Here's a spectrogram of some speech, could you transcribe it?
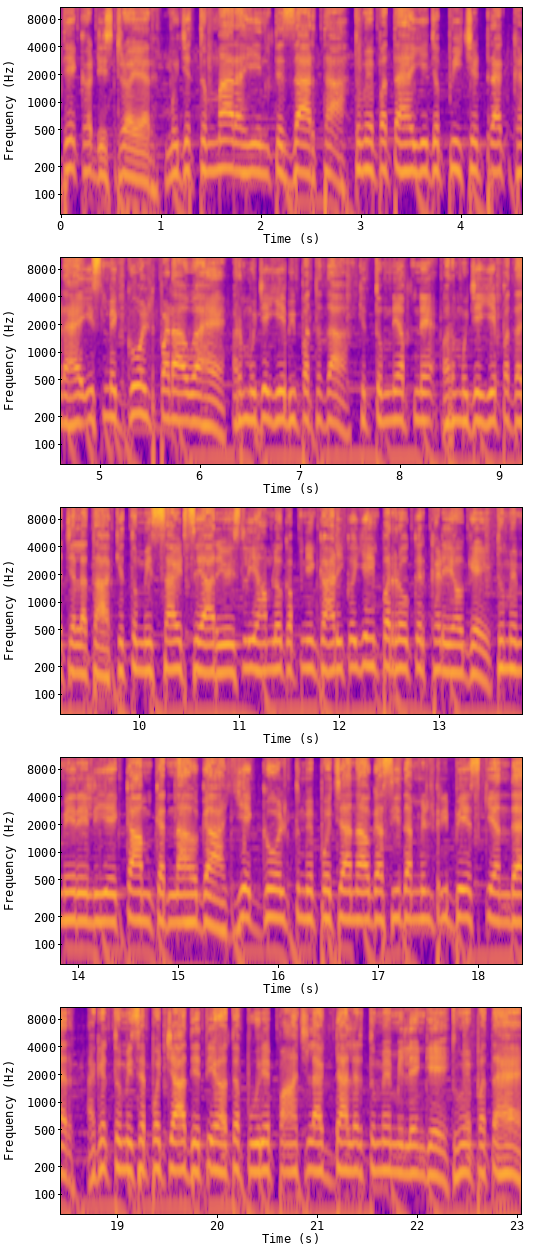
देखो डिस्ट्रॉयर मुझे तुम्हारा ही इंतज़ार था। तुम्हें पता है, ये जो पीछे ट्रक खड़ा है, इसमें गोल्ड पड़ा हुआ है। और मुझे ये भी पता था कि तुमने अपने, और मुझे ये पता चला था कि तुम इस साइड से आ रही हो, इसलिए हम लोग अपनी गाड़ी को यहीं पर रोक खड़े हो गए। तुम्हें मेरे लिए काम करना होगा, ये गोल्ड तुम्हें पहुँचाना होगा सीधा मिलिट्री बेस के अंदर। अगर तुम इसे पहुँचा देते हो तो पूरे पाँच लाख डॉलर तुम्हें मिलेंगे। तुम्हें पता है,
